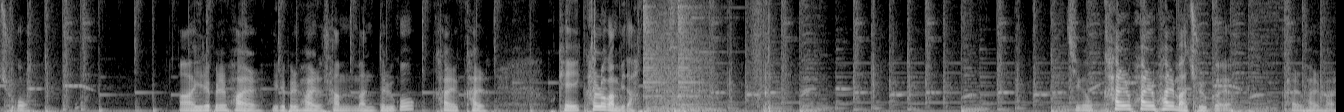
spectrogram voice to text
주공. 아 2레벨 활, 2레벨 활 3 만들고 칼, 칼. 오케이 칼로 갑니다. 지금 칼, 활, 활 맞출 거예요. 칼, 활, 활.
